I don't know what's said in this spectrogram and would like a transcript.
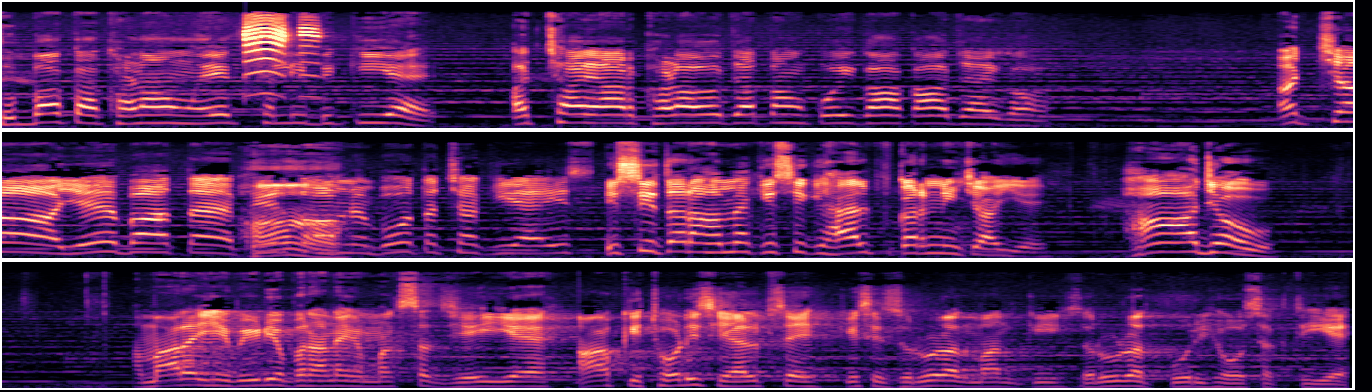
सुबह का खड़ा हूँ एक छली बिकी है। अच्छा यार खड़ा हो जाता हूँ कोई गाहक आ जाएगा। अच्छा ये बात है। फिर हाँ। तो हाँ। हमने बहुत अच्छा किया है। इस, इसी तरह हमें किसी की हेल्प करनी चाहिए। हाँ आ जाओ। हमारा ये वीडियो बनाने का मकसद यही है, आपकी थोड़ी सी हेल्प से किसी ज़रूरतमंद की ज़रूरत पूरी हो सकती है।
